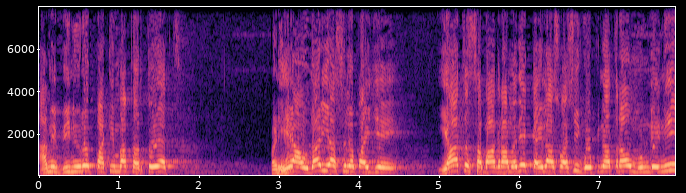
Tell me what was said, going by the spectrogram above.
आम्ही बिनविरोध पाठिंबा करतोयच. पण हे औदार्य असलं पाहिजे. याच सभागृहामध्ये कैलासवासी गोपीनाथराव मुंडेंनी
